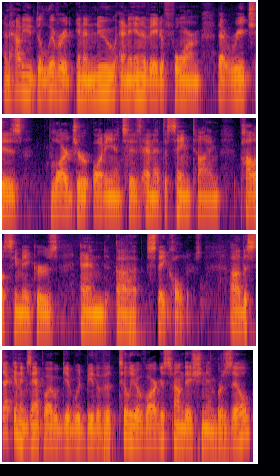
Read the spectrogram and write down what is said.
and how do you deliver it in a new and innovative form that reaches larger audiences and at the same time policymakers and uh, stakeholders. Uh, the second example I would give would be the Getulio Vargas Foundation in Brazil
